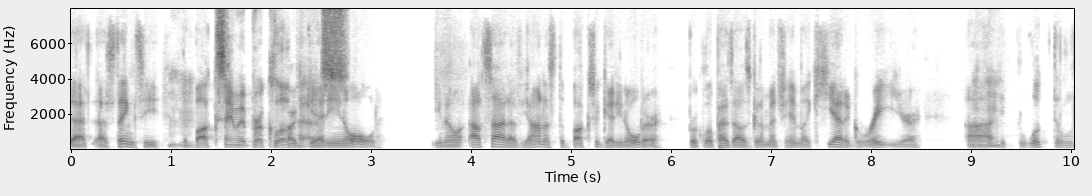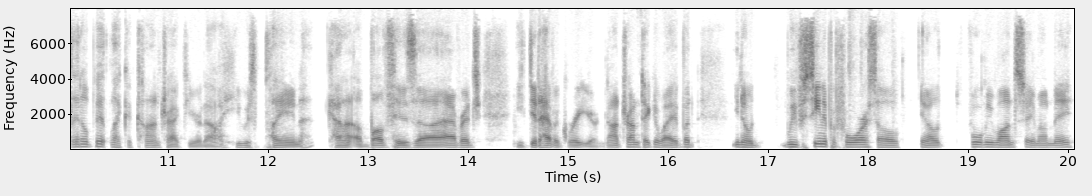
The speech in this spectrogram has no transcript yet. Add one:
that as things. See, mm-hmm. the Bucks same with Lopez. are getting old. You know, outside of Giannis, the Bucks are getting older. Brook Lopez, I was going to mention him. Like he had a great year. Uh, mm-hmm. It looked a little bit like a contract year though. He was playing kind of above his uh, average. He did have a great year. Not trying to take it away, but you know we've seen it before. So you know fool me once, shame on me.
